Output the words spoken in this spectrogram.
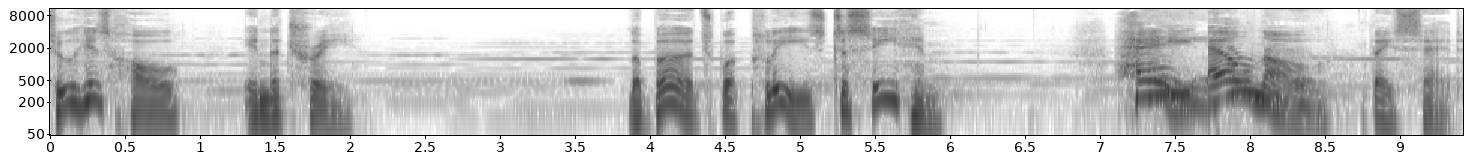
to his hole in the tree. The birds were pleased to see him. Hey, Hey, Elno, Elno, they said.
